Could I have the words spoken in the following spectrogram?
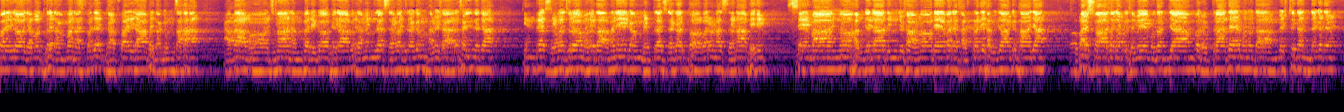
परिजोजमुद्धृतम् वनस्पतिभ्यः परिजाभृतगुंसः अपामोज्मानम् परिगोभिरावृतमिन्द्रस्य वज्रगम् हविषारसञ्जज इन्द्रस्य वज्रो मरुतामनेकम् मित्रस्य गर्भो वरुणस्य नाभिः। सेमान्नो हव्यजादिञ्जुषाणो देवरथप्रतिहव्यागृभाय उपश्वासज पृथिवे मुदज्जाम् परुत्रा ते मनुताम् विष्ठितम् जगत्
